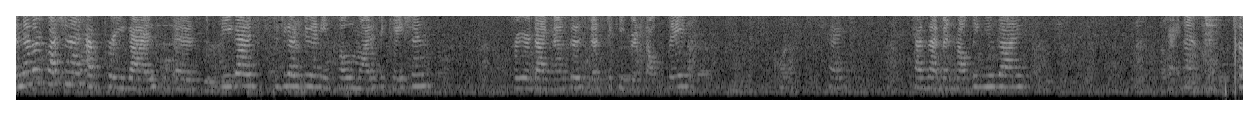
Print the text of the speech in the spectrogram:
Another question I have for you guys is, do you guys, did you guys do any home modifications for your diagnosis just to keep yourself safe? Okay. Has that been helping you guys? Okay. So,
